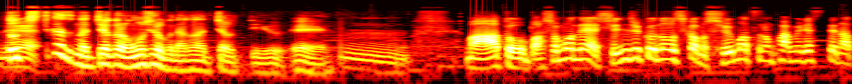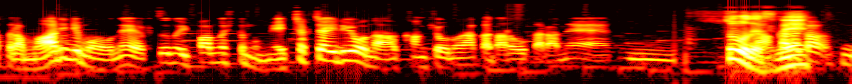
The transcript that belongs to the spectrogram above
どっちつかずになっちゃうから面白くなくなっちゃうっていう、えうんまあ、あと場所もね、新宿のしかも週末のファミレスってなったら、周りにもね、普通の一般の人もめちゃくちゃいるような環境の中だろうからね、うん、ーそうですね。なかなか、うん、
